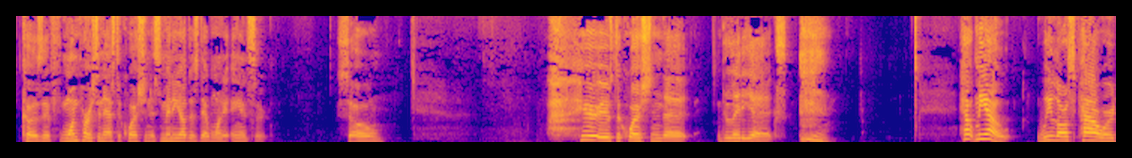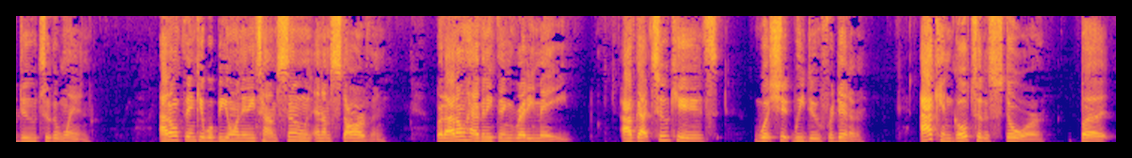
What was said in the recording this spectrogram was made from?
because if one person asks a question, there's many others that want it answered. So here is the question that the lady asked. Help me out. We lost power due to the wind. I don't think it will be on anytime soon, and I'm starving. But I don't have anything ready made. I've got two kids. What should we do for dinner? I can go to the store, but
